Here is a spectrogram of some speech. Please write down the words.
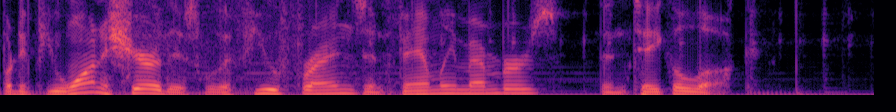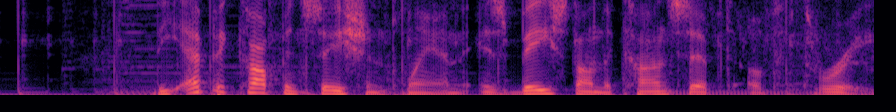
But if you want to share this with a few friends and family members, then take a look. The Epic Compensation Plan is based on the concept of three.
